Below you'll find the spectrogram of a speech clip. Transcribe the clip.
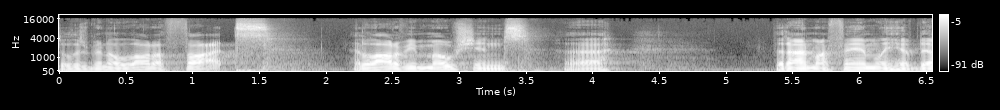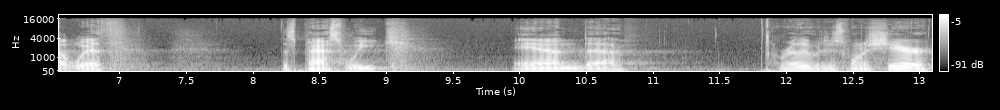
So there's been a lot of thoughts and a lot of emotions uh, that I and my family have dealt with this past week. And uh, really, we just want to share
